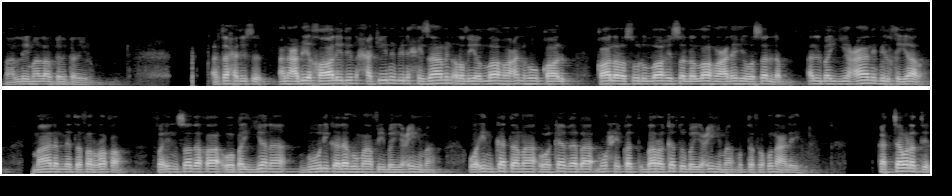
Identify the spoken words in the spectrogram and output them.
നല്ല ഇമാനുള്ളവർക്ക് അത് കഴിയുള്ളൂ അടുത്ത ഹദീസ് عن أبي خالد حكيم بن حزام رضي الله عنه قال قال رسول الله صلى الله عليه وسلم البيعان بالخيار ما لم يتفرقا فإن صدقا وبينا بورك لهما في بيعهما وإن كتما وكذب محقت بركة بيعهما متفق عليه കച്ചവടത്തിൽ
